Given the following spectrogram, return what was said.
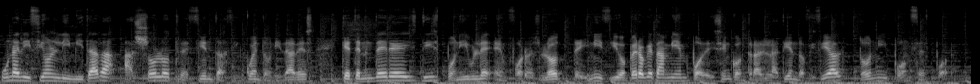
Una edición limitada a solo 350 unidades que tendréis disponible en Foro Slot de inicio, pero que también podéis encontrar en la tienda oficial Tony Ponce Sport.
